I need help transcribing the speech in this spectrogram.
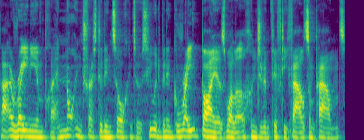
that Iranian player not interested in talking to us. He would have been a great buy as well at £150,000.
